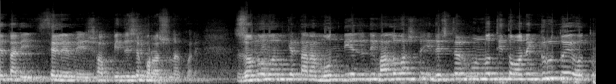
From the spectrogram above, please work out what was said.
নেতারই ছেলে মেয়ে সব বিদেশে পড়াশোনা করে। জনগণকে তারা মন দিয়ে যদি ভালোবাসতো, এই দেশটার উন্নতি তো অনেক দ্রুতই হতো।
